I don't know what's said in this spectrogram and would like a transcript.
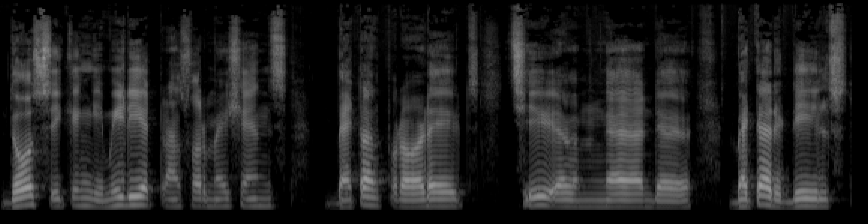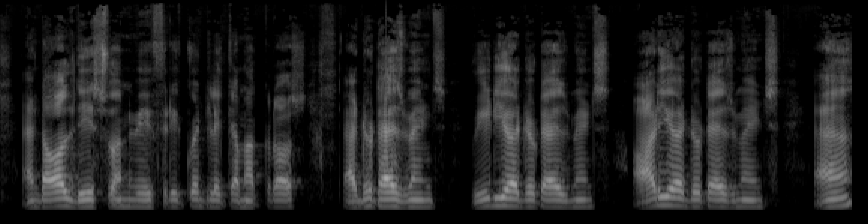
those seeking immediate transformations, better products, um, and uh, better deals, and all this one we frequently come across advertisements, video advertisements, audio advertisements, uh,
